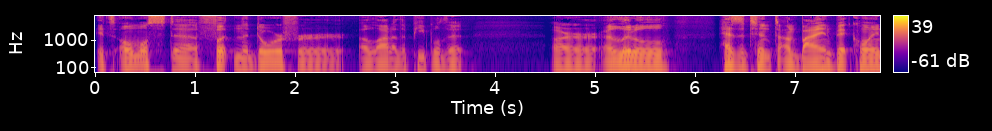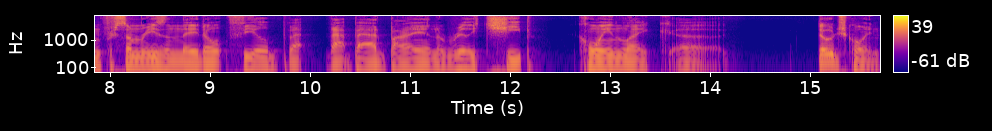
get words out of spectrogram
it's almost a foot in the door for a lot of the people that are a little hesitant on buying Bitcoin. For some reason, they don't feel ba- that bad buying a really cheap coin like uh, Dogecoin,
